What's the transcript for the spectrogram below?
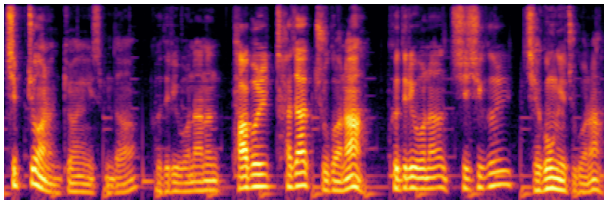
집중하는 경향이 있습니다. 그들이 원하는 답을 찾아 주거나 그들이 원하는 지식을 제공해 주거나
